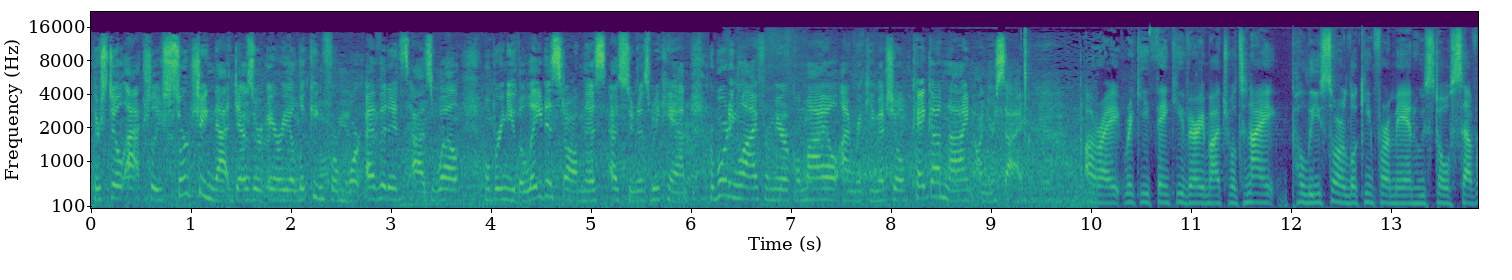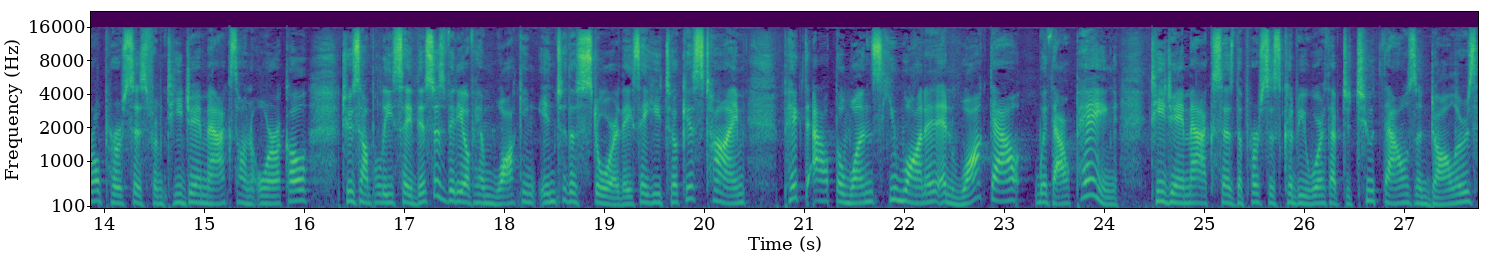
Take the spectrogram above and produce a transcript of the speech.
They're still actually searching that desert area, looking for more evidence as well. We'll bring you the latest on this as soon as we can. Reporting live from Miracle Mile, I'm Ricky Mitchell. KGUN 9 on your side. All right, Ricky, thank you very much. Well, tonight, police are looking for a man who stole several purses from TJ Maxx on Oracle. Tucson police say this is video of him walking into the store. They say he took his time, picked out the ones he wanted, and walked out without paying. TJ Maxx says the purses could be worth up to $2,000.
